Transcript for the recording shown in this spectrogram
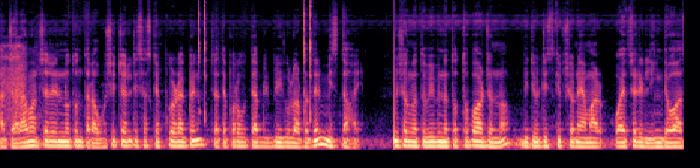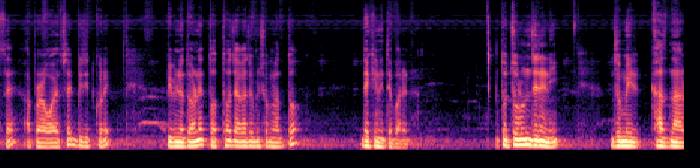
আর যারা আমার চ্যানেল নতুন, তারা অবশ্যই চ্যানেলটি সাবস্ক্রাইব করে রাখবেন, যাতে পরবর্তী আপডেট ভিডিওগুলো আপনাদের মিস না হয়। জমি সংক্রান্ত বিভিন্ন তথ্য পাওয়ার জন্য ভিডিও ডিসক্রিপশনে আমার ওয়েবসাইটের লিঙ্ক দেওয়া আছে, আপনারা ওয়েবসাইট ভিজিট করে বিভিন্ন ধরনের তথ্য জায়গা জমি সংক্রান্ত দেখে নিতে পারেন। তো চলুন জেনে নিই জমির খাজনার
